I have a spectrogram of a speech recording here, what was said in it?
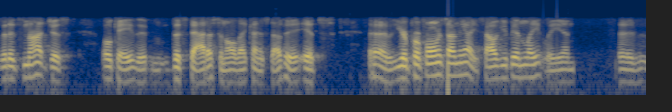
That it's not just okay the the status and all that kind of stuff. It, it's uh, your performance on the ice. How have you been lately? And uh,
